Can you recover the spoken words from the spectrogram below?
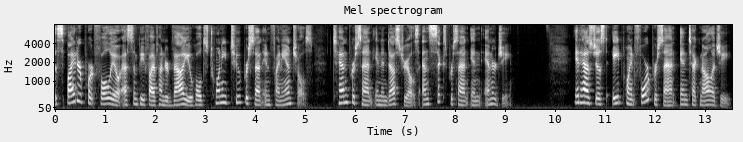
The Spider Portfolio S&P 500 Value holds 22% in financials, 10% in industrials, and 6% in energy. It has just 8.4% in technology.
